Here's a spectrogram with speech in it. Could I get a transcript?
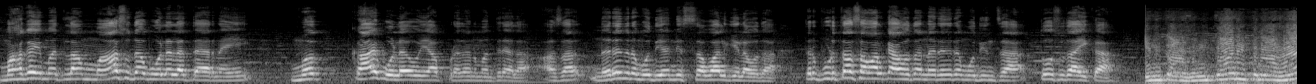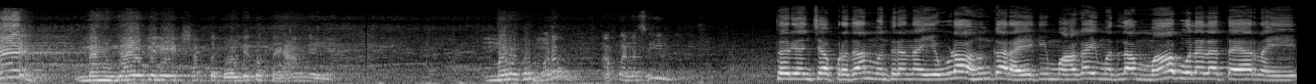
महागाईमधला मासुद्धा बोलायला तयार नाही मग काय बोलावं या प्रधानमंत्र्याला? असा नरेंद्र मोदी यांनी सवाल केला होता. तर पुढचा सवाल काय होता नरेंद्र मोदींचा? तो सुद्धा ऐका. इनका अहंकार इतना है महंगाई के लिए एक शब्द बोलने को तैयार नहीं है। मरो तो मरो। तर यांच्या प्रधानमंत्र्यांना एवढा अहंकार आहे की महागाईमधला मा बोलायला तयार नाही.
